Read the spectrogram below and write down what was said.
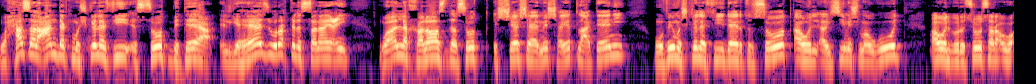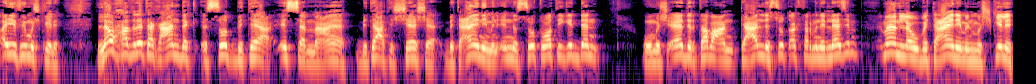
وحصل عندك مشكلة في الصوت بتاع الجهاز ورحت للصنايعي وقال لك خلاص ده صوت الشاشة مش هيطلع تاني وفي مشكلة في دايرة الصوت أو ال IC مش موجود أو ال processor أو أي في مشكلة. لو حضرتك عندك الصوت بتاع السماعات بتاعة الشاشة بتعاني من إن الصوت واطي جدا ومش قادر طبعا تعلي الصوت أكتر من اللازم كمان لو بتعاني من مشكلة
